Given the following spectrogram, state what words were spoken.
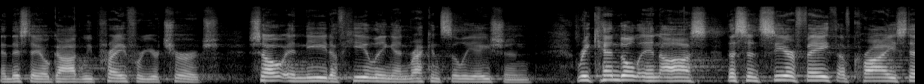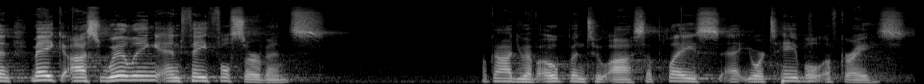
And this day, O oh God, we pray for your church so in need of healing and reconciliation. Rekindle in us the sincere faith of Christ and make us willing and faithful servants. Oh God, you have opened to us a place at your table of grace,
